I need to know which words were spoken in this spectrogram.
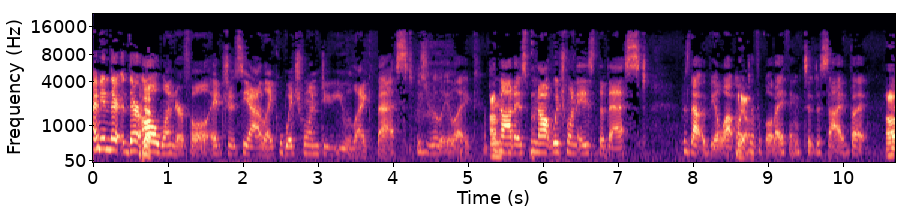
I mean, they're they're Yeah. all wonderful. It's just yeah, like which one do you like best is really like I'm- not as not which one is the best because that would be a lot more Yeah. difficult, I think, to decide. But I'll.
